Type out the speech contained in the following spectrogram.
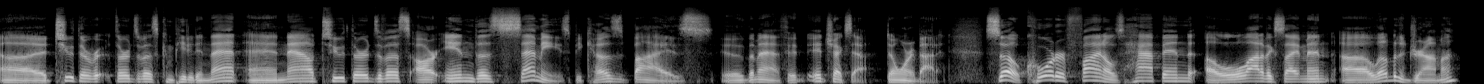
Uh, two thir- thirds of us competed in that, and now two thirds of us are in the semis because buys uh, the math. It, it checks out. Don't worry about it. So, quarterfinals happened. A lot of excitement, a little bit of drama.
